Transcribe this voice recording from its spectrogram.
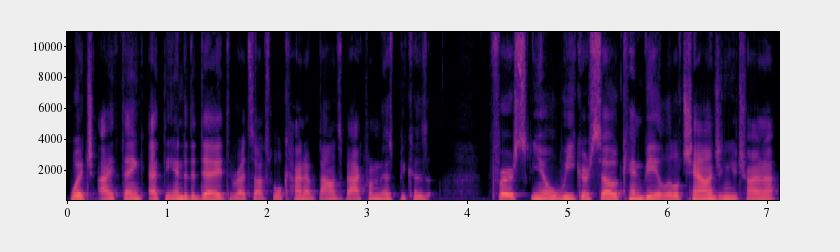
which I think at the end of the day, the Red Sox will kind of bounce back from this because first, you know, week or so can be a little challenging. You're trying to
